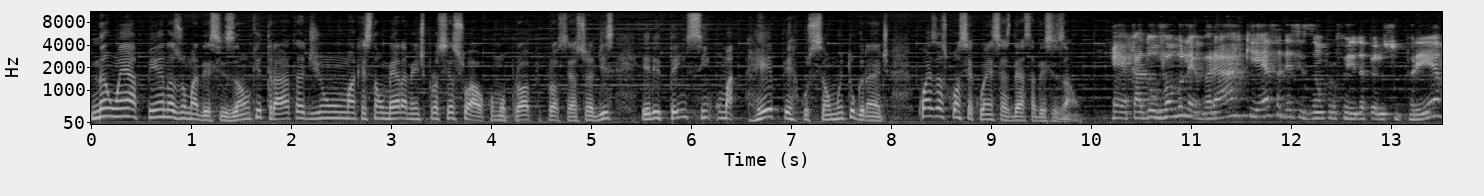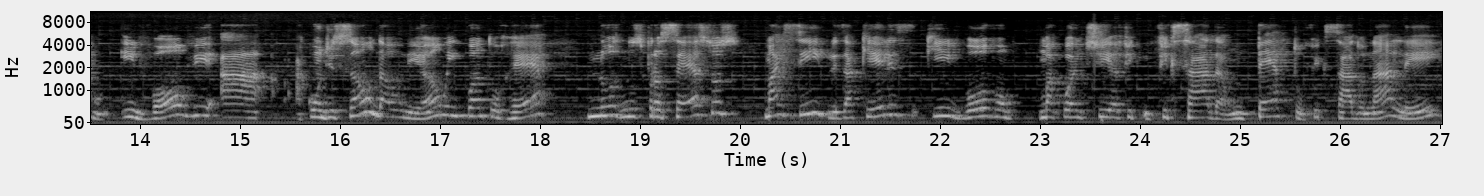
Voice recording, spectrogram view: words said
não é apenas uma decisão que trata de uma questão meramente processual. Como o próprio processo já diz, ele tem sim uma repercussão muito grande. Quais as consequências dessa decisão? É, Cadu, vamos lembrar que essa decisão proferida pelo Supremo envolve a, a condição da União enquanto ré no, nos processos mais simples, aqueles que envolvam uma quantia fixada, um teto fixado na lei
